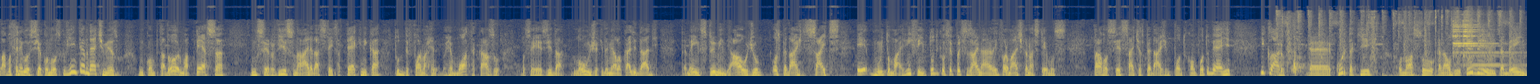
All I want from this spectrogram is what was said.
Lá você negocia conosco via internet mesmo. Um computador, uma peça, um serviço na área da assistência técnica, tudo de forma remota, caso você resida longe aqui da minha localidade. Também streaming de áudio, hospedagem de sites e muito mais. Enfim, tudo que você precisar na área da informática nós temos para você, site hospedagem.com.br. E claro, é, curta aqui o nosso canal do YouTube e também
